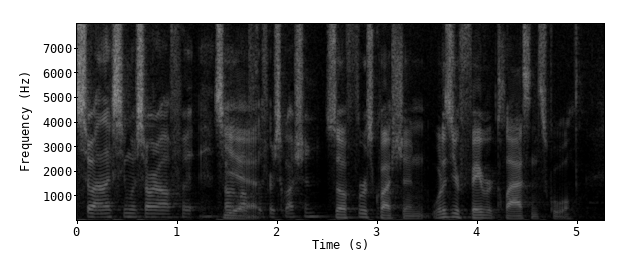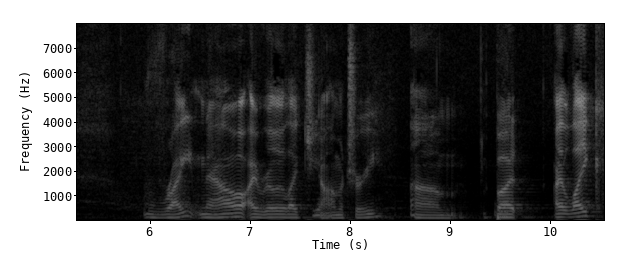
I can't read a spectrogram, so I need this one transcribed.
So, Alex, you want to start off with start off with the first question? So, first question: What is your favorite class in school? Right now, I really like geometry, um, but I like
